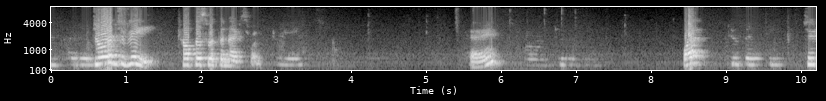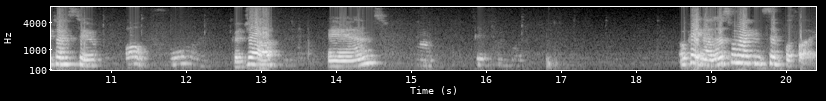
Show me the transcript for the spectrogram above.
Do George V, help us with the next one. three Okay, 2 times 2. Oh, four. Good job. And? Hmm. Okay, now this one I can simplify.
